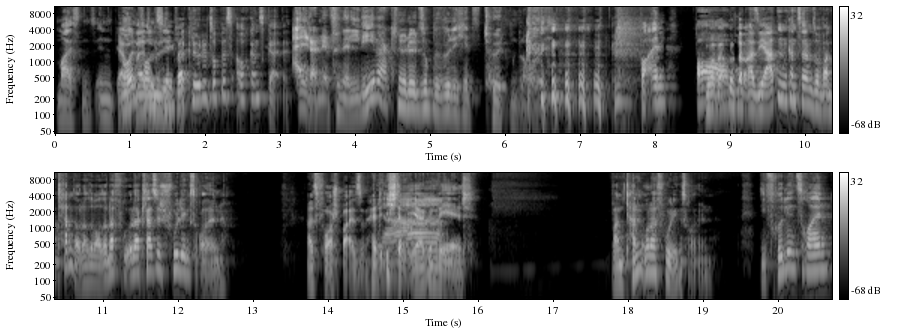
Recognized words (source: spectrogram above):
meistens. In Ja, neun weil so von eine zehn. Leberknödelsuppe ist auch ganz geil. Alter, ne, für eine Leberknödelsuppe würde ich jetzt töten, glaube ich. Vor allem, oh, bei, und beim Asiaten kannst du dann so Wantan oder sowas oder, oder klassisch Frühlingsrollen als Vorspeise. Hätte ich dann Ja. eher gewählt. Wantan oder Frühlingsrollen? die Frühlingsrollen,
